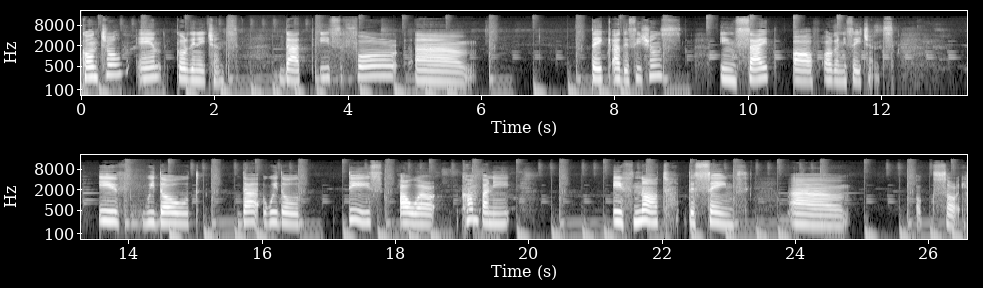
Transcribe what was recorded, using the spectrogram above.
control and coordinations. That is for um, take a decisions inside of organizations. If without that without this our company if not the same uh, oh, sorry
